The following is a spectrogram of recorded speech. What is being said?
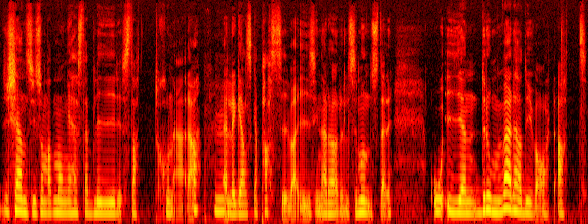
det känns ju som att många hästar blir stationära Mm. eller ganska passiva i sina rörelsemönster. Och i en drömvärld hade ju varit att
